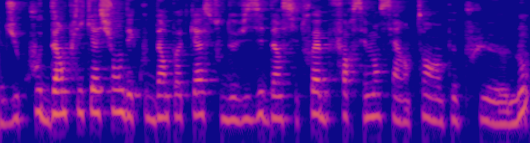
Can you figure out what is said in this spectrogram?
du coup d'implication, d'écoute d'un podcast ou de visite d'un site web, forcément, c'est un temps un peu plus long.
